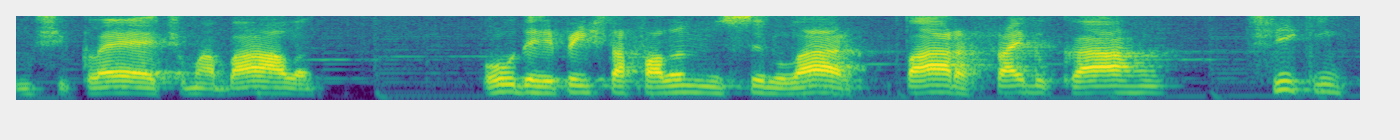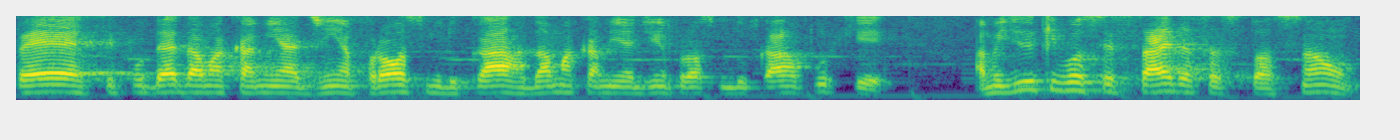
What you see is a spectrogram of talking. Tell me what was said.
um chiclete, uma bala, ou de repente está falando no celular, para, sai do carro, fique em pé, se puder dar uma caminhadinha próximo do carro, dá uma caminhadinha próximo do carro, por quê? À medida que você sai dessa situação,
